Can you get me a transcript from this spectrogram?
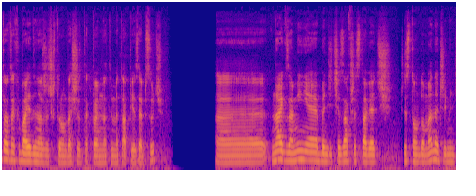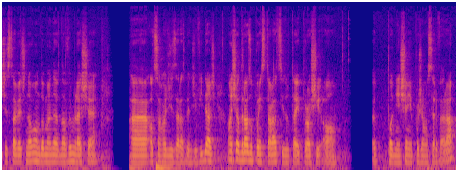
to, to chyba jedyna rzecz, którą da się, że tak powiem, na tym etapie zepsuć. Eee, na egzaminie będziecie zawsze stawiać czystą domenę, czyli będziecie stawiać nową domenę w nowym lesie. Eee, o co chodzi, zaraz będzie widać. On się od razu po instalacji tutaj prosi o podniesienie poziomu serwera.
